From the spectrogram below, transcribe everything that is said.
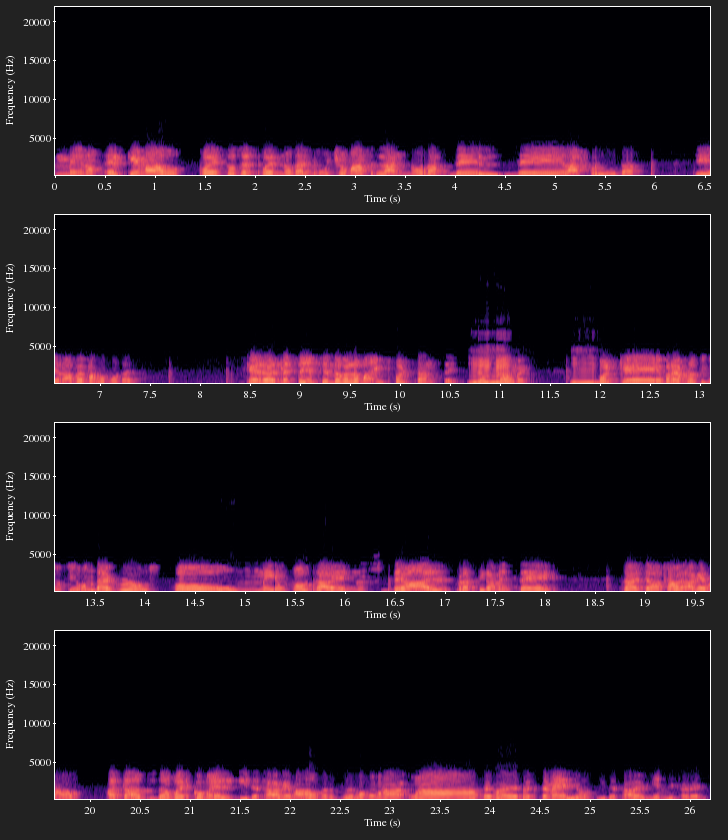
menos el quemado, pues entonces puedes notar mucho más las notas del, de la fruta y de la pepa como tal. Que realmente yo entiendo que es lo más importante de un café. Porque, por ejemplo, si consigues un dark roast o un medium, o sea, te va a dar prácticamente, o sea, te va a saber a quemado. Hasta tú te lo puedes comer y te sabe a quemado, pero tú te comes una, una pepa de este medio y te sabe bien diferente,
